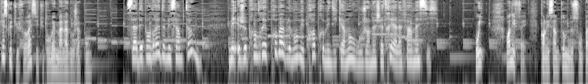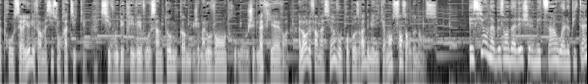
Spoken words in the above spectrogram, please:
qu'est-ce que tu ferais si tu tombais malade au Japon? Ça dépendrait de mes symptômes, mais je prendrais probablement mes propres médicaments ou j'en achèterais à la pharmacie. Oui, en effet, quand les symptômes ne sont pas trop sérieux, les pharmacies sont pratiques. Si vous décrivez vos symptômes comme j'ai mal au ventre ou j'ai de la fièvre, alors le pharmacien vous proposera des médicaments sans ordonnance. Et si on a besoin d'aller chez le médecin ou à l'hôpital?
